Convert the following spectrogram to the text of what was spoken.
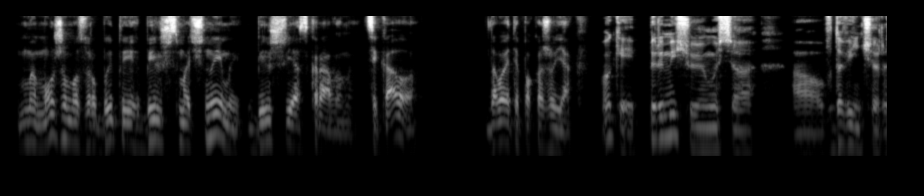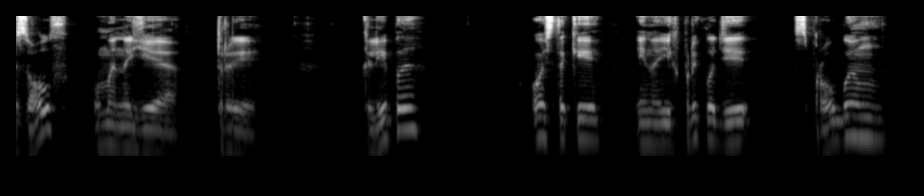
ми можемо зробити їх більш смачними, більш яскравими. Цікаво? Давайте покажу як. Окей, переміщуємося в DaVinci Resolve. У мене є три кліпи. Ось такі. І на їх прикладі спробуємо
